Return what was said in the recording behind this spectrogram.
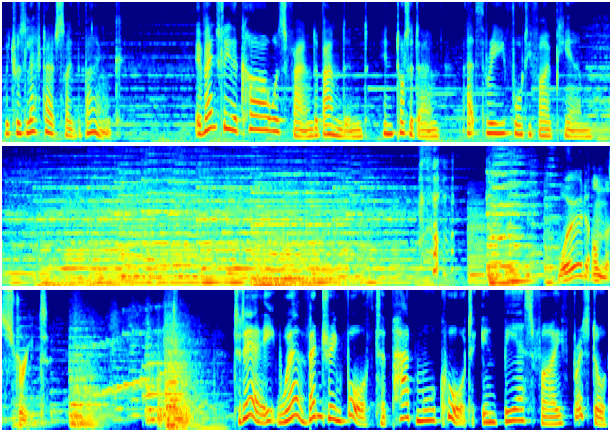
which was left outside the bank. Eventually, the car was found abandoned in Totterdown at 3:45 p.m. Word on the street. Today, we're venturing forth to Padmore Court in BS5 Bristol,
